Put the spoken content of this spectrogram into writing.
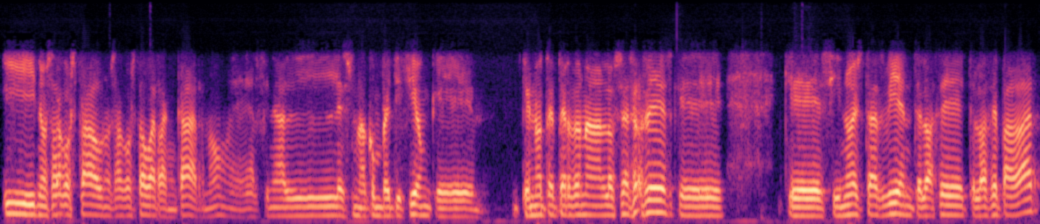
y nos ha costado, nos ha costado arrancar, ¿no? Eh, al final es una competición que, que no te perdona los errores, que, que si no estás bien te lo hace, te lo hace pagar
